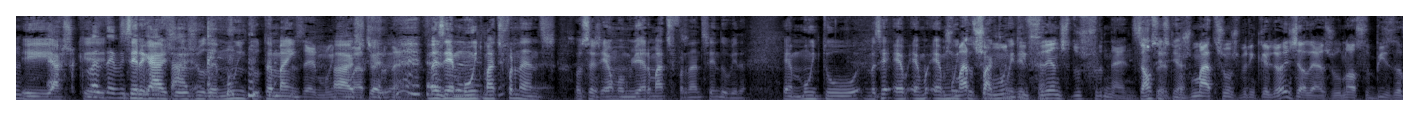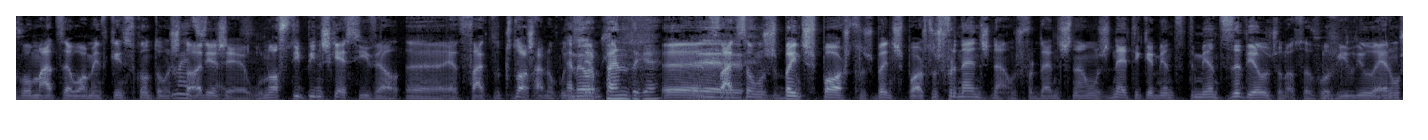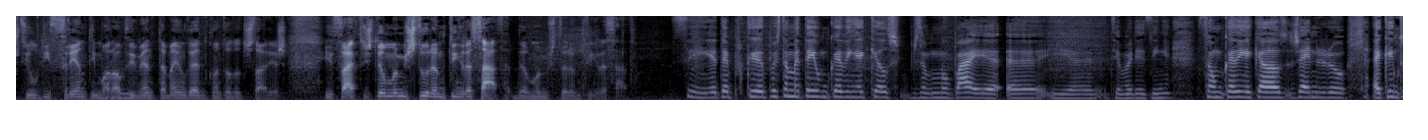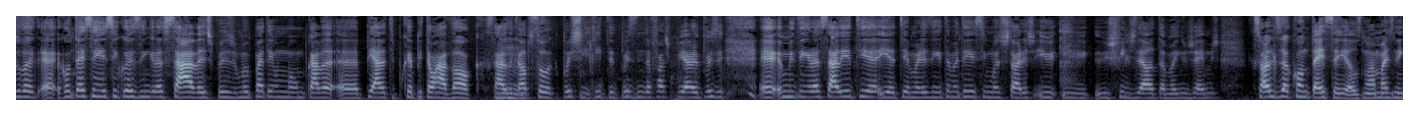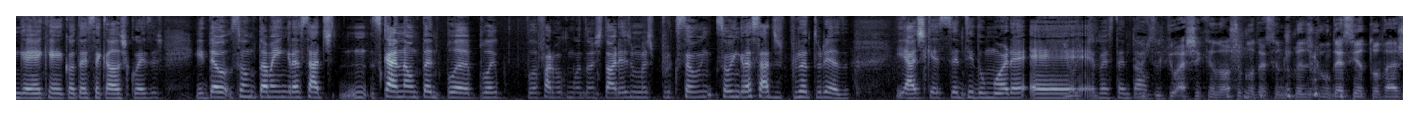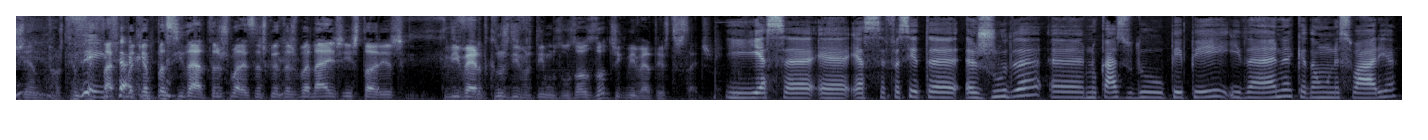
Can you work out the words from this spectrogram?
E acho que é ser gajo engraçado. ajuda muito também. Mas é muito Acho Matos que- Fernandes. Mas é muito Matos Fernandes. Ou seja, é uma mulher Matos Fernandes, sem dúvida. É muito. Mas é, é, é, é Os muito, matos são muito diferentes dos Fernandes. São, sim, senhor. Os matos são os brincalhões. Aliás, o nosso bisavô Matos é o homem de quem se contam histórias. É o nosso tipo inesquecível. eh, é de facto que nós já não A conhecemos. maior pândega. Uh, de eh, facto, são os bem dispostos, bem dispostos. Os Fernandes não. Os Fernandes são geneticamente tementes a Deus. O nosso avô Abílio era um estilo diferente, embora, obviamente, também um grande contador de histórias. E, de facto, isto deu uma mistura muito engraçada. Deu uma mistura muito engraçada. Sim, até porque depois também tem um bocadinho aqueles, por exemplo, o meu pai eh, eh, e a tia Mariazinha são um bocadinho aquele género a quem tudo eh, acontecem assim coisas engraçadas. Depois o meu pai tem uma, um bocado a piada tipo Capitão Haddock, sabe? Aquela pessoa que depois se irrita depois ainda faz pior. Depois, é, é muito engraçado. E a tia, e a tia Mariazinha também tem assim umas histórias, e, e- e os filhos dela também, os gêmeos, que só lhes acontece a eles, não há mais ninguém a quem acontece aquelas coisas. Então são também engraçados, se calhar não tanto pela- pela pela forma como contam histórias, mas porque são, são engraçados por natureza. E acho que esse sentido de humor é, é bastante óbvio. Isto que eu acho é que a nós acontecem coisas que acontecem a toda a gente. Nós temos, Sim, de facto, uma capacidade de transformar essas coisas banais em histórias que, diverte, que nos divertimos uns aos outros e que divertem os terceiros. E essa, eh, essa faceta ajuda, eh, no caso do PP e da Ana, cada um na sua área.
